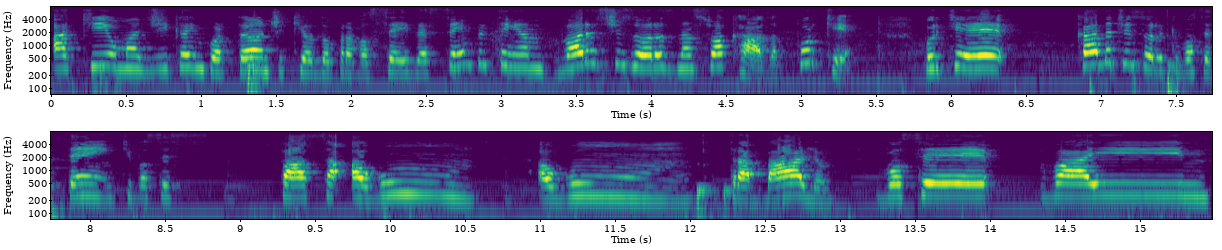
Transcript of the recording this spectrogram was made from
Aqui uma dica importante que eu dou para vocês é sempre tenha várias tesouras na sua casa. Por quê? Porque cada tesoura que você tem, que você faça algum algum trabalho, você vai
